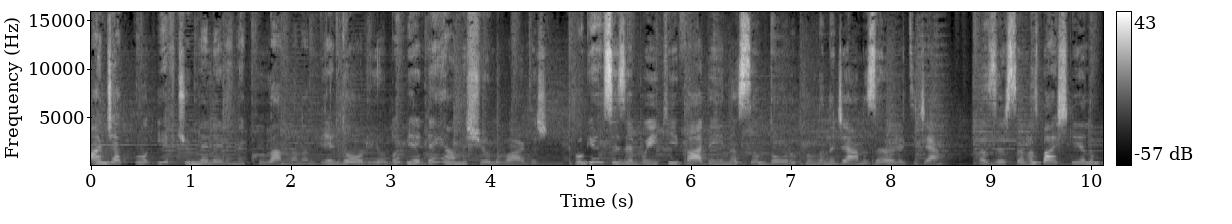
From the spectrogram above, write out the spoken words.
Ancak bu if cümlelerini kullanmanın bir doğru yolu bir de yanlış yolu vardır. Bugün size bu iki ifadeyi nasıl doğru kullanacağınızı öğreteceğim. Hazırsanız başlayalım.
